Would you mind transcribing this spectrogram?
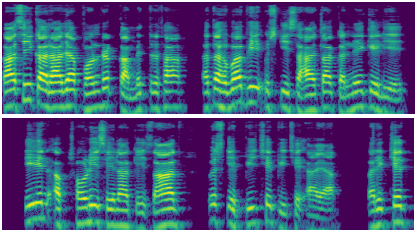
काशी का राजा पौंड्रक का मित्र था, अतः वह भी उसकी सहायता करने के लिए तीन अक्षौणी सेना के साथ उसके पीछे पीछे आया। परीक्षित,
